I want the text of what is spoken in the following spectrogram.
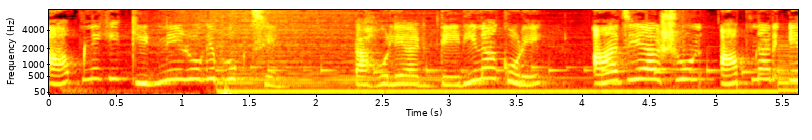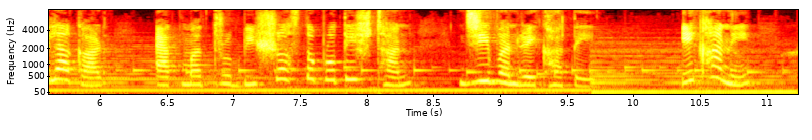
আপনি কি কিডনির রোগে ভুগছেন? তাহলে আর দেরি না করে আজই আসুন আপনার এলাকার একমাত্র বিশ্বস্ত প্রতিষ্ঠান জীবন রেখাতে এখানে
